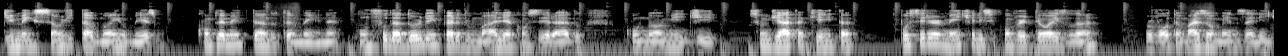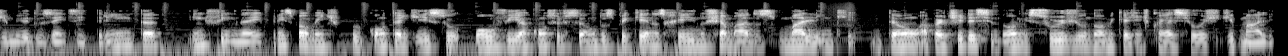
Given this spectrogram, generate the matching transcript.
dimensão de tamanho mesmo, complementando também, né? Um fundador do Império do Mali é considerado com o nome de Sundiata Keita. Posteriormente, ele se converteu ao Islã por volta mais ou menos ali de 1230, enfim, né? E principalmente por conta disso houve a construção dos pequenos reinos chamados Malink. Então, a partir desse nome surge o nome que a gente conhece hoje de Mali.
